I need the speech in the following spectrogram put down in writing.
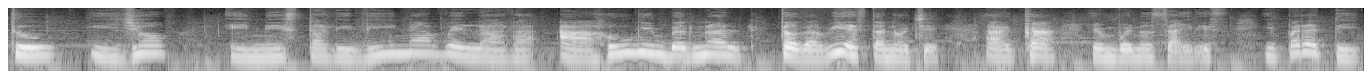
tú y yo en esta divina velada aún invernal, todavía esta noche, acá en Buenos Aires. Y para ti,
